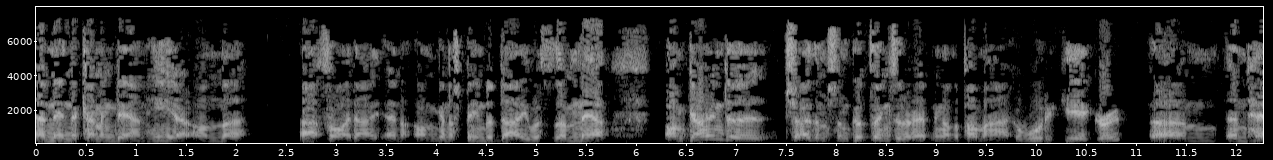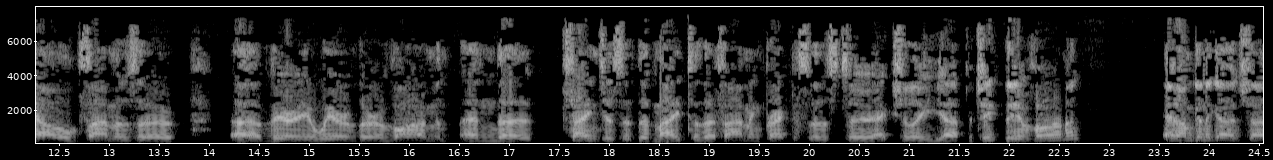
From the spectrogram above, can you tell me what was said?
and then they're coming down here on the uh, Friday and I'm going to spend a day with them. Now, I'm going to show them some good things that are happening on the Pomahaka Water Care Group um, and how farmers are uh, very aware of their environment and the changes that they've made to their farming practices to actually uh, protect the environment. And I'm going to go and show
